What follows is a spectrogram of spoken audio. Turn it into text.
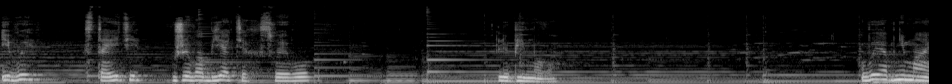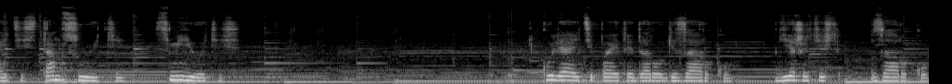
и вы стоите уже в объятиях своего любимого. Вы обнимаетесь, танцуете, смеетесь, гуляете по этой дороге за руку, держитесь за руку.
